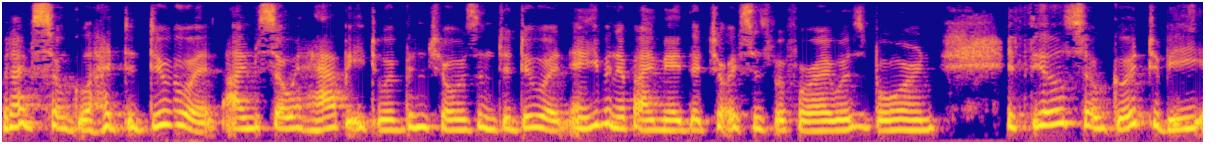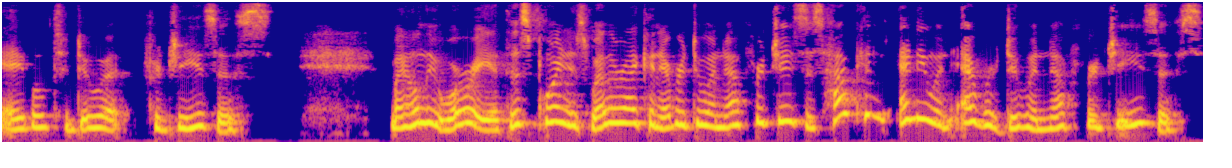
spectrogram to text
But I'm so glad to do it. I'm so happy to have been chosen to do it. And even if I made the choices before I was born, it feels so good to be able to do it for Jesus. My only worry at this point is whether I can ever do enough for Jesus. How can anyone ever do enough for Jesus?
